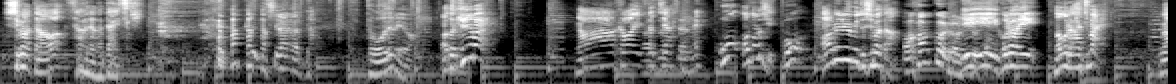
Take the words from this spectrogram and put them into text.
柴田はサウナが大好き。知らなかった。どうでもいいわ。あと9枚。あーかわいい人たちや。ね。お新しい。お。アレルギーと柴田。あかっこいいこれ。いいいいこれはいい。残り8枚。うわ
